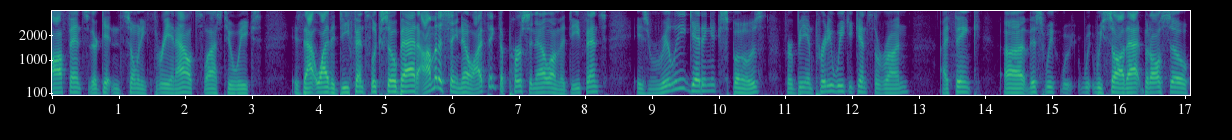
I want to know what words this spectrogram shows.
offense, they're getting so many three and outs last two weeks, is that why the defense looks so bad? I'm going to say no. I think the personnel on the defense is really getting exposed for being pretty weak against the run. I think uh, this week we, we, saw that, but also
